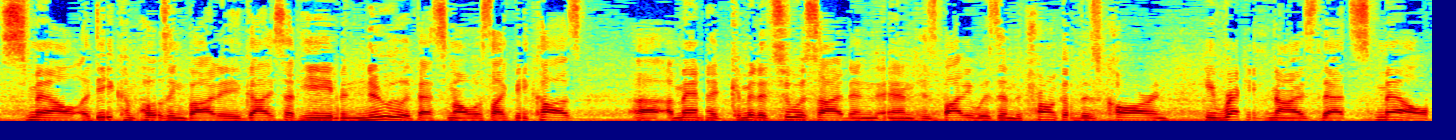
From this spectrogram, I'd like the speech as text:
smell a decomposing body. A guy said he even knew what that smell was like because uh, a man had committed suicide and, and his body was in the trunk of his car, and he recognized that smell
